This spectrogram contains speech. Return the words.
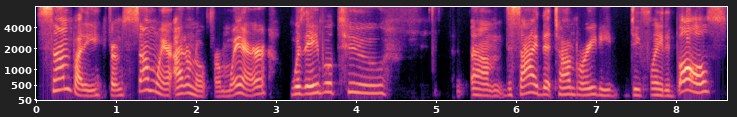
Somebody from somewhere, I don't know from where, was able to um, decide that Tom Brady deflated balls,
